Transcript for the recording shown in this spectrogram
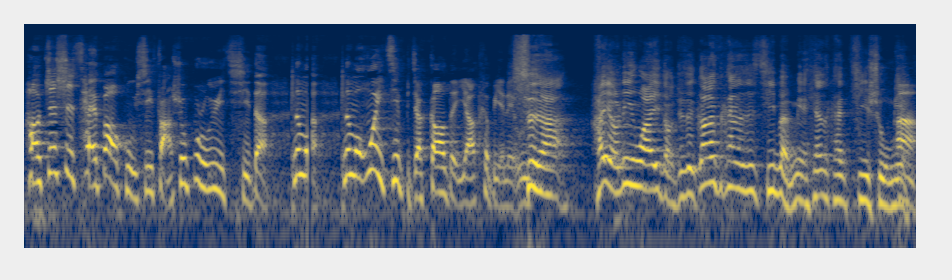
好，这是财报股息法说不如预期的，那么那么位阶比较高的也要特别留意。是啊，还有另外一种，就是刚刚看的是基本面，现在是看技术面。嗯、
